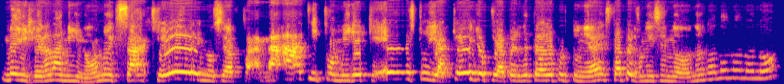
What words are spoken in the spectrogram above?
me dijeran a mí, no, no exagere, no sea fanático, mire que esto y aquello, que ha perdido toda la oportunidad. Esta persona dice, no, no, no, no, no, no, no.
